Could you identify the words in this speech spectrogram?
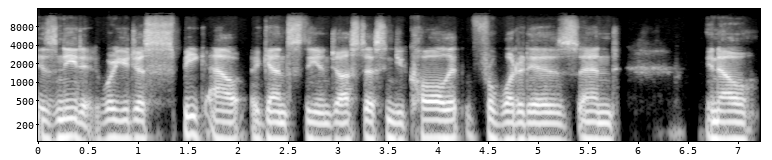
is needed, where you just speak out against the injustice and you call it for what it is. And, you know,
